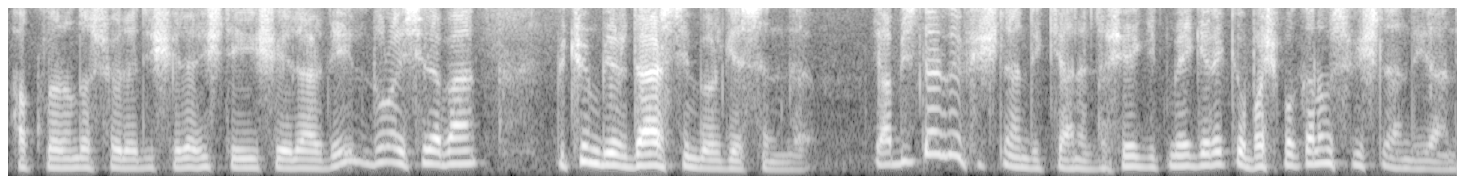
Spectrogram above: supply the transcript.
haklarında söylediği şeyler hiç de iyi şeyler değil. Dolayısıyla ben bütün bir Dersim bölgesinde ya bizler de fişlendik yani şeye gitmeye gerek yok. Başbakanımız fişlendi yani.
